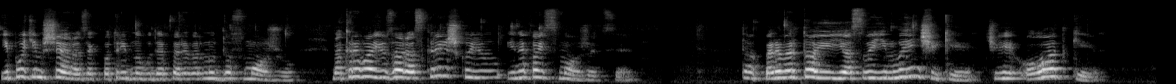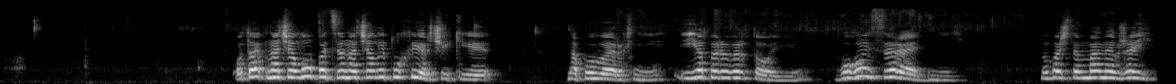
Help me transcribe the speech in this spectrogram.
і потім ще раз, як потрібно буде перевернути, досмажу. Накриваю зараз кришкою і нехай смажиться. Так, перевертаю я свої млинчики чи оладки. Отак наче лопаться, почали пухирчики на поверхні. І я перевертаю. Вогонь середній. Ну, бачите, в мене вже й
